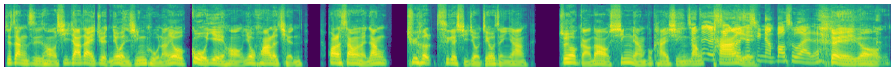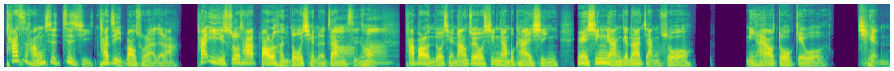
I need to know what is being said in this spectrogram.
就这样子哈，惜家带眷又很辛苦，然后又过夜哈，又花了钱，花了三万元，然后去喝吃个喜酒，结果怎样？最后搞到新娘不开心，然后他也新娘爆出来的。对哟，他是好像是自己他自己爆出来的啦。他一直说他包了很多钱的这样子嗯哈，嗯他包了很多钱，然后最后新娘不开心，因为新娘跟他讲说，你还要多给我钱，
